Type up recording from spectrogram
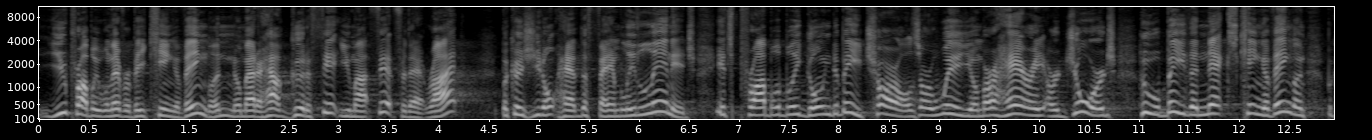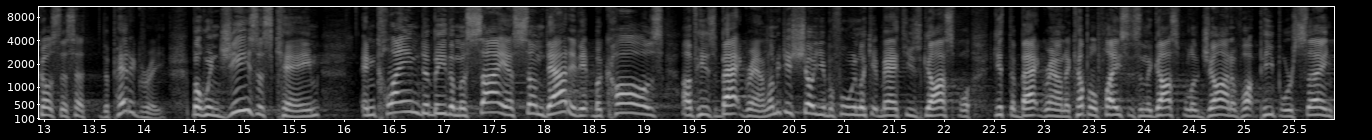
You probably will never be king of England, no matter how good a fit you might fit for that, right? Because you don't have the family lineage. It's probably going to be Charles or William or Harry or George who will be the next king of England because that's the pedigree. But when Jesus came, and claimed to be the Messiah, some doubted it because of his background. Let me just show you before we look at Matthew's gospel, get the background. A couple of places in the gospel of John of what people were saying.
